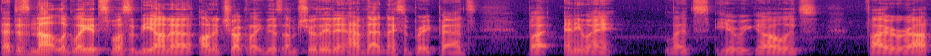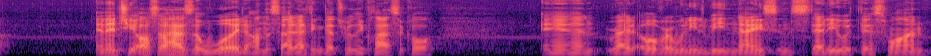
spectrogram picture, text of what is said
That does not look like it's supposed to be on a on a truck like this. I'm sure they didn't have that nice of brake pads. But anyway let's here we go. Let's fire her up. And then she also has the wood on the side. I think that's really classical and right over. We need to be nice and steady with this one.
